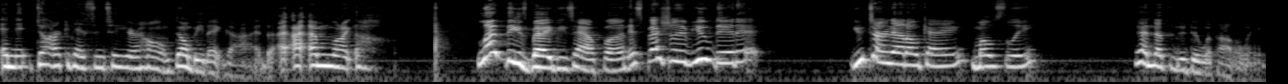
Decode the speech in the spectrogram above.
and darkness into your home. Don't be that guy. I, am like, let these babies have fun, especially if you did it. You turned out okay, mostly. It had nothing to do with Halloween.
